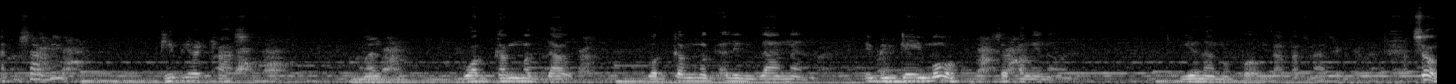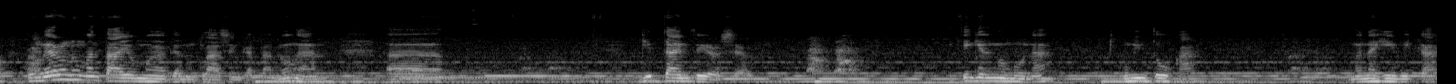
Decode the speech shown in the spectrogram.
ano sabi? Give your trust. Mag, huwag kang mag-doubt. Huwag kang mag-alinlangan. Ibigay mo sa Panginoon. Yun naman po ang dapat natin gawin. So, kung meron naman tayong mga ganong klaseng katanungan, ah, give time to yourself. Itigil mo muna, huminto ka, manahimik ka,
